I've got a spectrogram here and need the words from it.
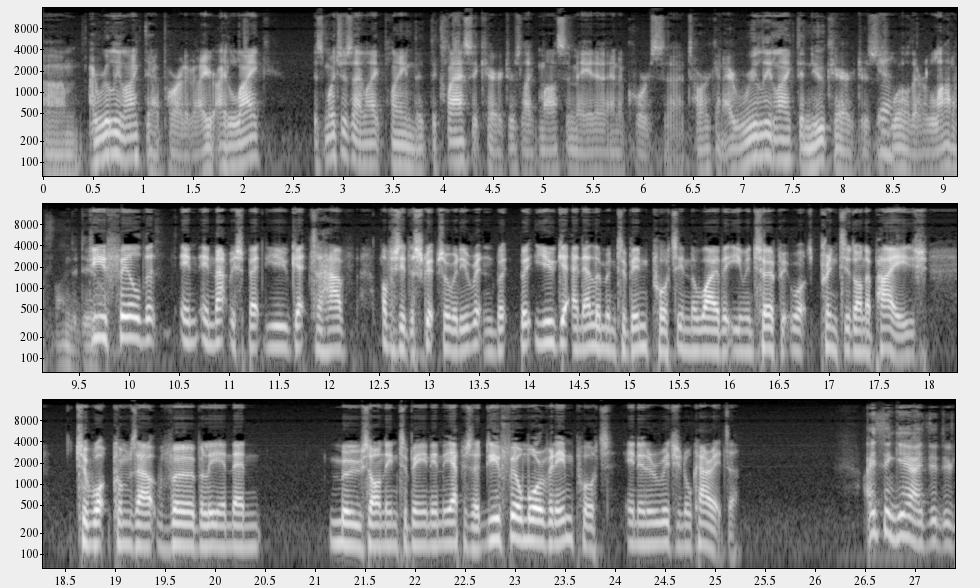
um, I really like that part of it. I, I like as much as I like playing the, the classic characters like Mas Amedda and of course uh, Tarkin. I really like the new characters Yeah. as well. They're a lot of fun to do. Do you feel that in, in that respect you get to have obviously the script's already written, but but you get an element of input in the way that you interpret what's printed on a page to what comes out verbally and then moves on into being in the episode? Do you feel more of an input in an original character? I think yeah, I there,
